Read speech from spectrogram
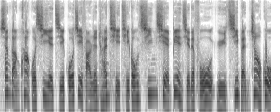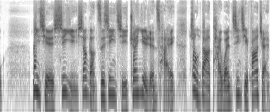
香港跨国企业及国际法人团体提供亲切便捷的服务与基本照顾，并且吸引香港资金及专业人才，壮大台湾经济发展。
